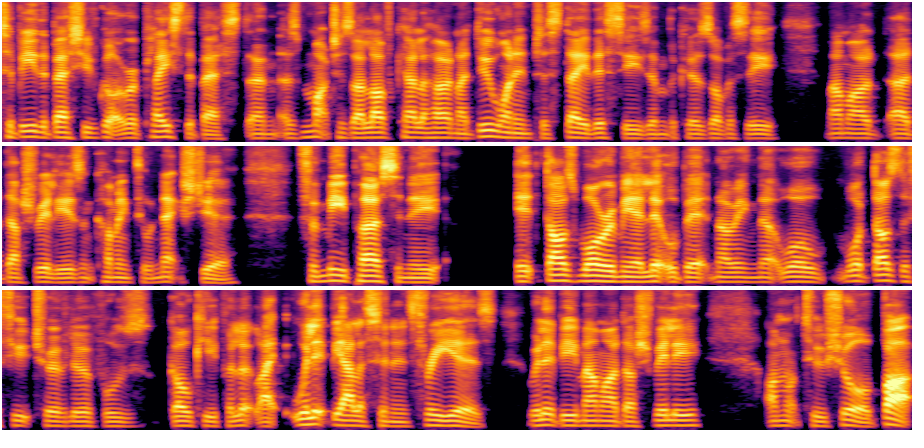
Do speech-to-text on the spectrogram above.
to be the best, you've got to replace the best. And as much as I love Kelleher and I do want him to stay this season because obviously Mamad uh, Dash really isn't coming till next year. For me personally, it does worry me a little bit knowing that, well, what does the future of Liverpool's goalkeeper look like? Will it be Alisson in three years? Will it be Mamardashvili? I'm not too sure. But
